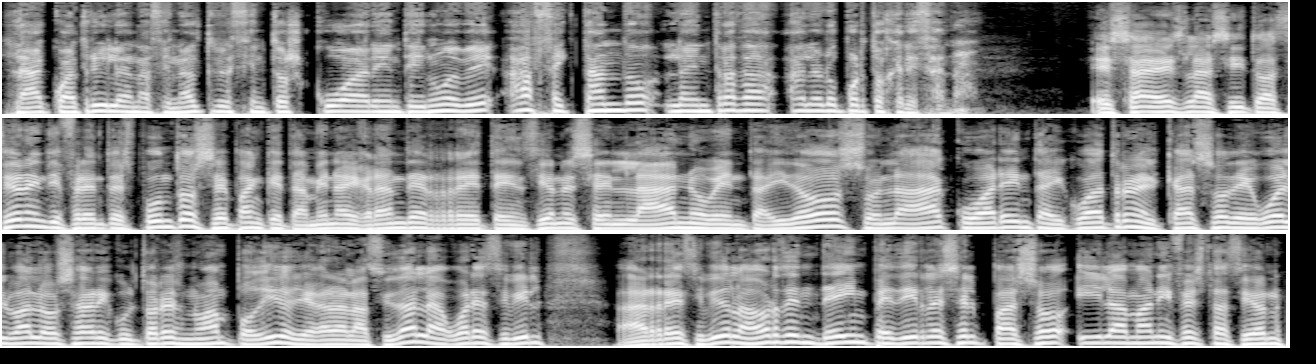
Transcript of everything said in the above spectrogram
la cuatrila nacional 349, afectando la entrada al aeropuerto jerezano. Esa es la situación en diferentes puntos. Sepan que también hay grandes retenciones en la A92 o en la A44. En el caso de Huelva, los agricultores no han podido llegar a la ciudad. La Guardia Civil ha recibido la orden de impedirles el paso y la manifestación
